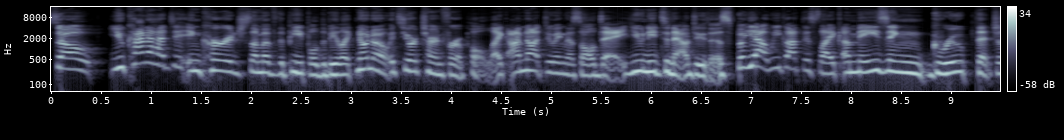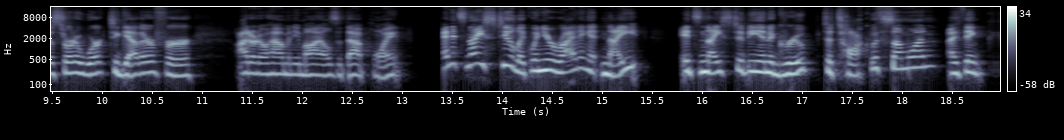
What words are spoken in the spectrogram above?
So you kind of had to encourage some of the people to be like, no, no, it's your turn for a pull. Like, I'm not doing this all day. You need to now do this. But yeah, we got this like amazing group that just sort of worked together for I don't know how many miles at that point. And it's nice too. Like when you're riding at night, it's nice to be in a group to talk with someone. I think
